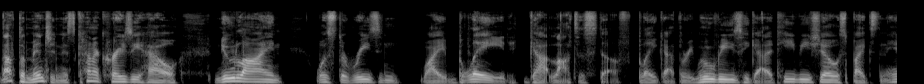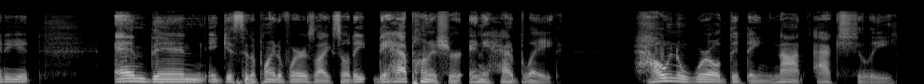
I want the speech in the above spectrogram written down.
Not to mention, it's kind of crazy how New Line was the reason why Blade got lots of stuff. Blade got three movies, he got a TV show, Spike's an idiot and then it gets to the point of where it's like so they they had punisher and they had blade. How in the world did they not actually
